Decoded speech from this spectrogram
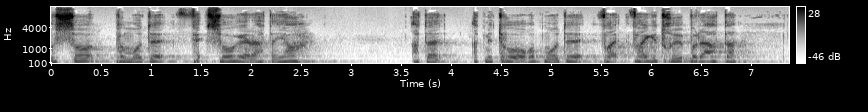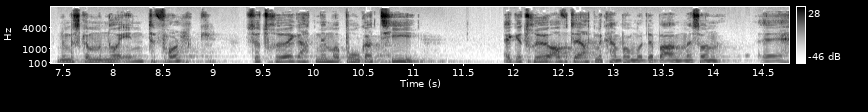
Og så på en måte så jeg at ja, at, at vi tårer på en måte For, for jeg tror på det at når vi skal nå inn til folk, så tror jeg at vi må bruke tid. Jeg tror av og til at vi kan på en måte bare med sånn eh,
